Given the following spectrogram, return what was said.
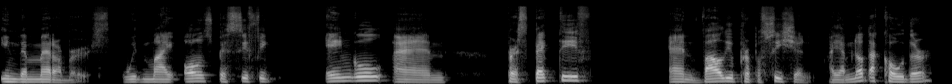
in the metaverse with my own specific angle and perspective and value proposition. I am not a coder.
